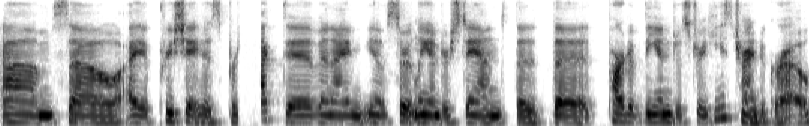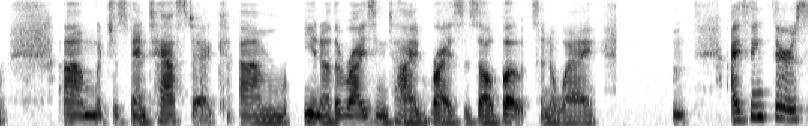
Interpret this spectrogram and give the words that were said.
um, so i appreciate his perspective and i you know certainly understand the the part of the industry he's trying to grow um, which is fantastic um, you know the rising tide rises all boats in a way I think there's,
